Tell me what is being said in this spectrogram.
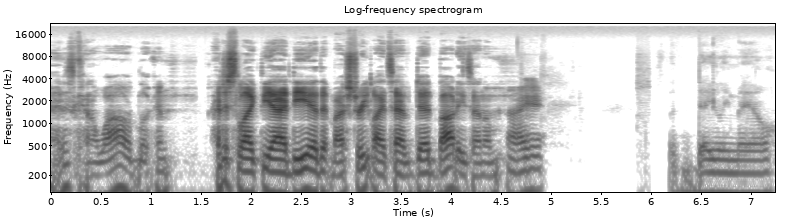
That is kind of wild looking. I just like the idea that my streetlights have dead bodies in them. All right. The Daily Mail.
